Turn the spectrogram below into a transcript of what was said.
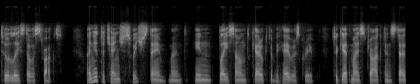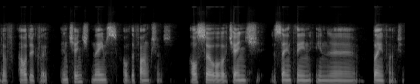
to list of structs. I need to change switch statement in play sound character behavior script to get my struct instead of audio clip and change names of the functions. Also change the same thing in the playing function.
